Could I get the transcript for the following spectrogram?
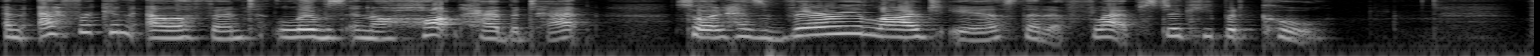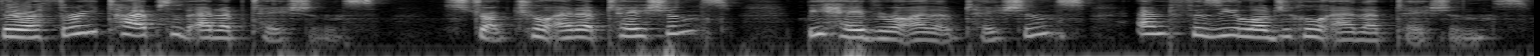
an African elephant lives in a hot habitat, so it has very large ears that it flaps to keep it cool. There are three types of adaptations structural adaptations, behavioral adaptations, and physiological adaptations.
